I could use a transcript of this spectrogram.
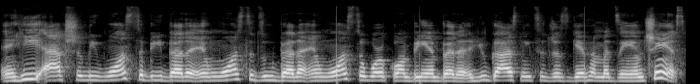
And he actually wants to be better and wants to do better and wants to work on being better. You guys need to just give him a damn chance.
